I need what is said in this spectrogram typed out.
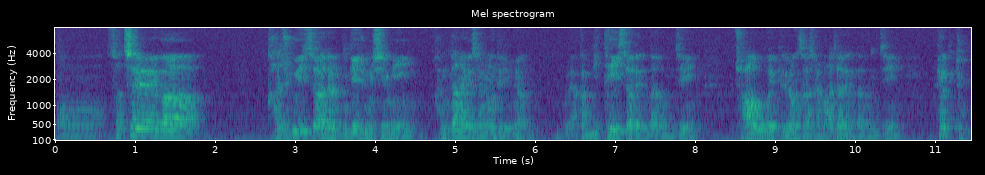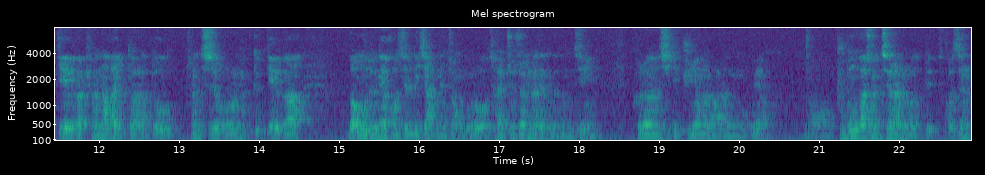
어, 서체가 가지고 있어야 될 무게 중심이 간단하게 설명드리면 뭐 약간 밑에 있어야 된다든지 좌우의 밸런스가 잘 맞아야 된다든지 획 두께가 변화가 있더라도 전체적으로 획 두께가 너무 눈에 거슬리지 않을 정도로 잘 조절해야 된다든지 그런 식의 균형을 말하는 거고요. 어, 부분과 전체라는 것, 것은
